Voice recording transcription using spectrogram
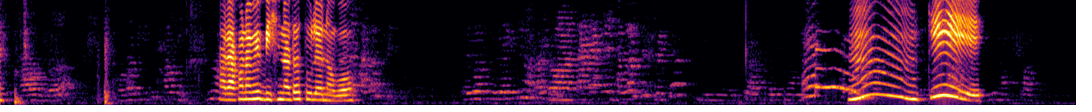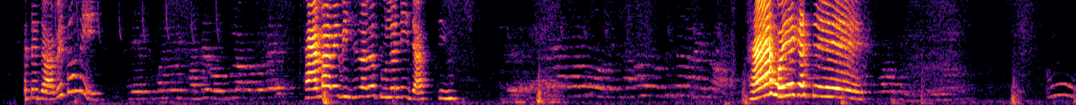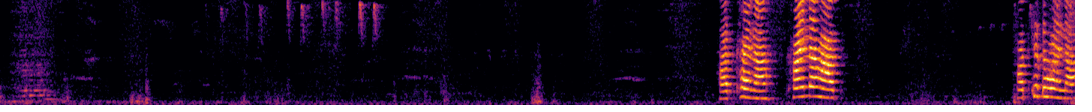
আর এখন আমি বিছানাটা তুলে নেব। হুম, কি? যাবে তুমি? হ্যাঁ মা, আমি বিছানাটা তুলে নিয়ে যাচ্ছি। হ্যাঁ হয়ে গেছে। হাত খায় না হাত হাত খেতে হয় না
